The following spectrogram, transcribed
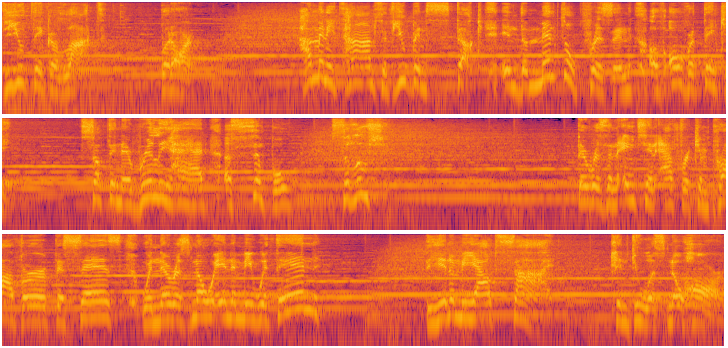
do you think are locked but aren't? How many times have you been stuck in the mental prison of overthinking? Something that really had a simple solution. There is an ancient African proverb that says, when there is no enemy within, the enemy outside can do us no harm.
